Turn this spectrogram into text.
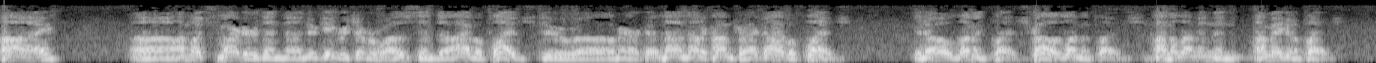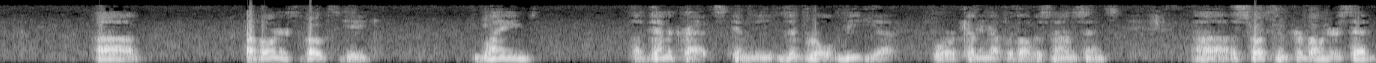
I uh, I'm much smarter than uh, Newt Gingrich ever was, and uh, I have a pledge to uh, America. Not not a contract. I have a pledge. You know, lemon pledge. Call it lemon pledge. I'm a lemon, and I'm making a pledge. Uh, a boner spokesgeek blamed uh, Democrats in the liberal media for coming up with all this nonsense. Uh, a spokesman for Boner said,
